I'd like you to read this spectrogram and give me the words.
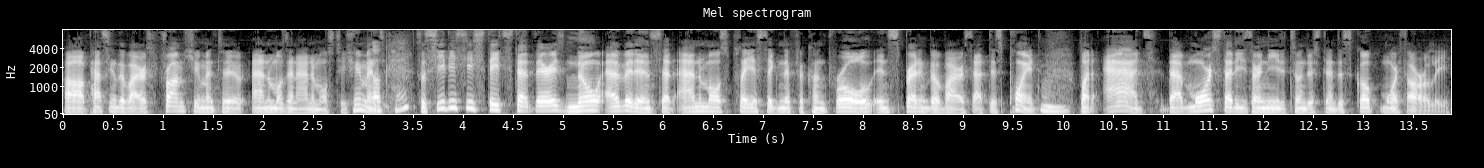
uh, passing the virus from human to animals and animals to humans. Okay. So CDC states that there is no evidence that animals play a significant role in spreading the virus at this point, but adds that more studies are needed to understand the scope more thoroughly.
